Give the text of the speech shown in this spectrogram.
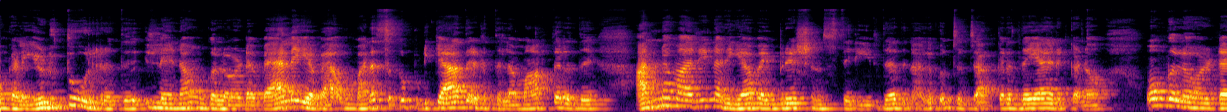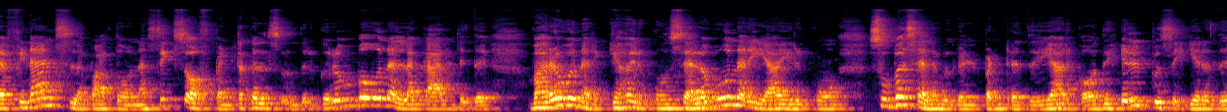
உங்களை எடுத்து விடுறது இல்லைன்னா உங்களோட வேலையை வே மனசுக்கு பிடிக்காத இடத்துல மாற்றுறது அந்த மாதிரி நிறையா வைப்ரேஷன்ஸ் தெரியுது. அதனால கொஞ்சம் ஜாக்கிரதையாக இருக்கணும். உங்களோட ஃபினான்ஸில் பார்த்தோன்னா சிக்ஸ் ஆஃப் பென்டக்கல்ஸ் வந்துருக்கு. ரொம்பவும் நல்ல கார்டு இது. வரவு நிறையா இருக்கும் செலவும் நிறையா இருக்கும். சுப செலவுகள் பண்ணுறது யாருக்காவது ஹெல்ப் செய்கிறது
